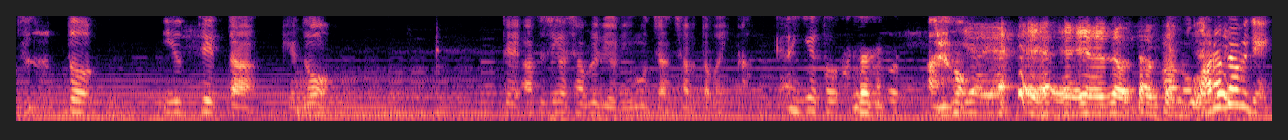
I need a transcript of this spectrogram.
ずっと言ってたけど、で、私が喋るよりうもっちゃん喋った方がいいか。ありがとう。あのい、やいやいやいやいや、でも多分あの改めて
